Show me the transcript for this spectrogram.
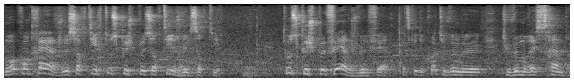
Moi, au contraire, je vais sortir tout ce que je peux sortir. Je vais le sortir. Tout ce que je peux faire, je vais le faire. Parce que de quoi tu veux me, tu veux me restreindre?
